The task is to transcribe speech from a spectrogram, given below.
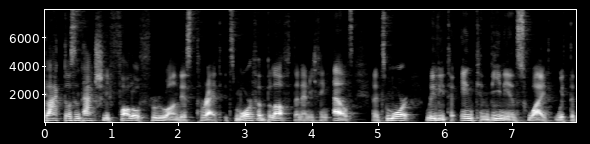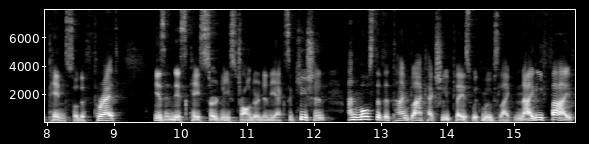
black doesn't actually follow through on this threat. It's more of a bluff than anything else, and it's more really to inconvenience white with the pin. So the threat is in this case certainly stronger than the execution, and most of the time black actually plays with moves like knight e5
